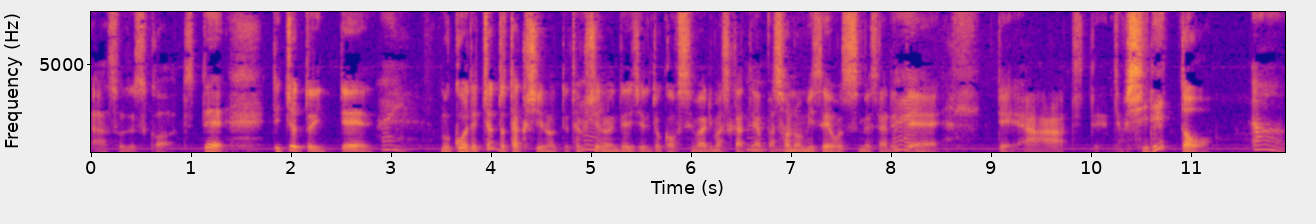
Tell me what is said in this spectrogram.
あ「あそうですか」つって。でちょっと行ってはい。向こうでちょっとタクシー乗ってタクシーの運転手でどっかおすすめありますかってやっぱその店をおすすめされて、はい。で「ああ」っつって。でもしれっとあ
